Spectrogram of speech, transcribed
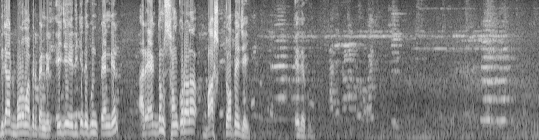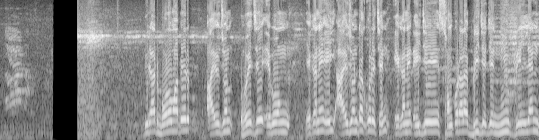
বিরাট বড় মাপের প্যান্ডেল। এই যে এদিকে দেখুন প্যান্ডেল, আর একদম শঙ্করাড়া বাস স্টপেজেই এই দেখুন। বিরাট বড় মাপের আয়োজন হয়েছে এবং এখানে এই আয়োজনটা করেছেন। এখানের এই যে শঙ্করাড়া ব্রিজে যে নিউ গ্রিনল্যান্ড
